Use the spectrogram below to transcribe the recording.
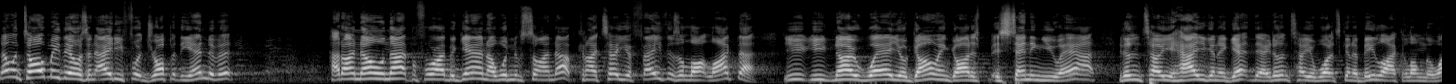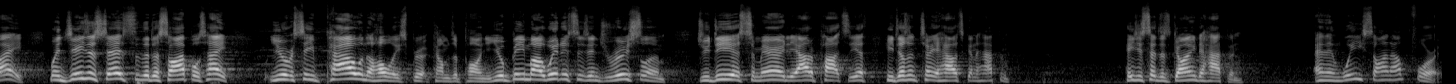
No one told me there was an 80 foot drop at the end of it. Had I known that before I began, I wouldn't have signed up. Can I tell you, faith is a lot like that. You, you know where you're going. God is, is sending you out. He doesn't tell you how you're going to get there, He doesn't tell you what it's going to be like along the way. When Jesus says to the disciples, Hey, you'll receive power when the Holy Spirit comes upon you, you'll be my witnesses in Jerusalem, Judea, Samaria, the outer parts of the earth. He doesn't tell you how it's going to happen. He just says it's going to happen. And then we sign up for it.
